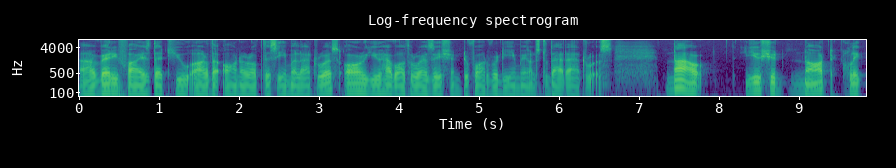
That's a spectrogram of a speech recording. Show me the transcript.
uh, verifies that you are the owner of this email address or you have authorization to forward emails to that address. Now, you should not click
